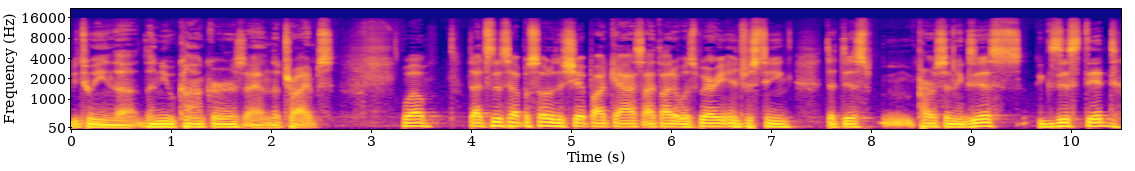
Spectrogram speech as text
between the, the new conquerors and the tribes. Well, that's this episode of the Shit Podcast. I thought it was very interesting that this person exists, existed,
